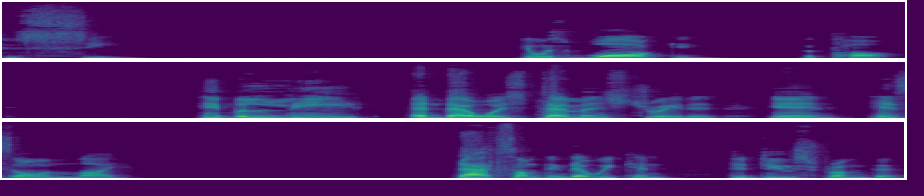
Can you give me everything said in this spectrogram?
to see. He was walking the talk. He believed, and that was demonstrated in his own life. That's something that we can deduce from this.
